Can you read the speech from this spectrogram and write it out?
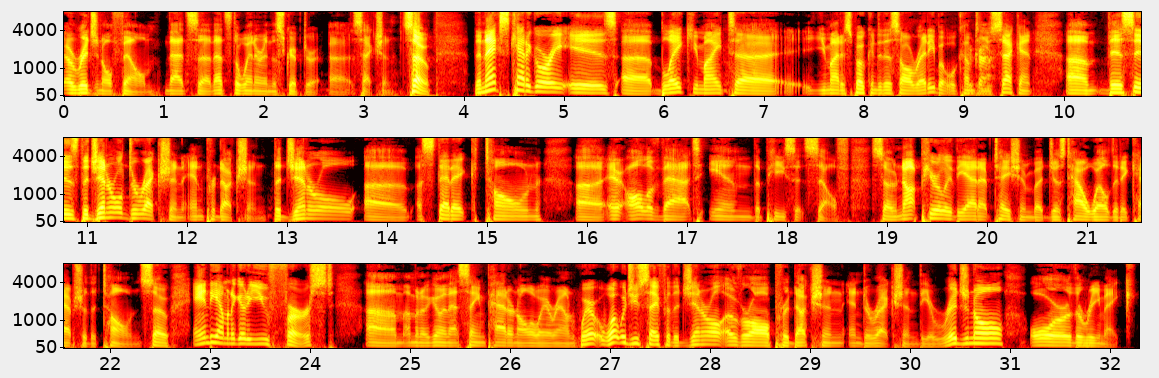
original film that's uh, that's the winner in the script uh, section so the next category is uh, Blake. You might uh, you might have spoken to this already, but we'll come to you second. Um, this is the general direction and production, the general uh, aesthetic, tone, uh, all of that in the piece itself. So not purely the adaptation, but just how well did it capture the tone. So Andy, I'm going to go to you first. Um, I'm going to go in that same pattern all the way around. Where what would you say for the general overall production and direction, the original or the remake?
